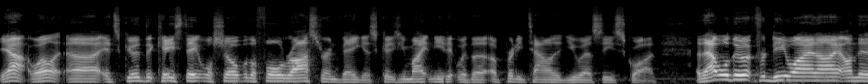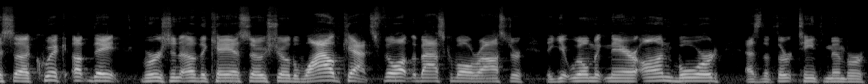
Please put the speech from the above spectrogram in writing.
Yeah, well, uh, it's good that K State will show up with a full roster in Vegas because you might need it with a, a, pretty talented USC squad. And that will do it for DY and I on this uh, quick update version of the KSO show. The Wildcats fill out the basketball roster. They get Will McNair on board as the 13th member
